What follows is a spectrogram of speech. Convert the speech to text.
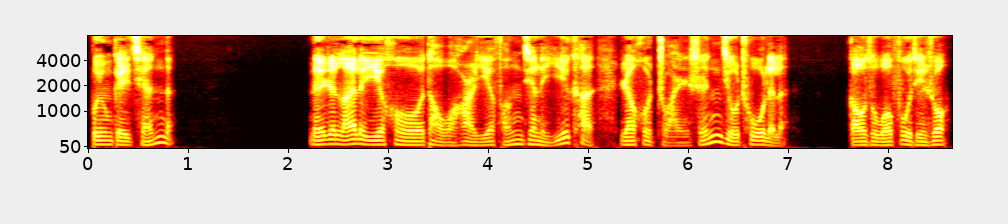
不用给钱的。那人来了以后，到我二爷房间里一看，然后转身就出来了，告诉我父亲说：“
